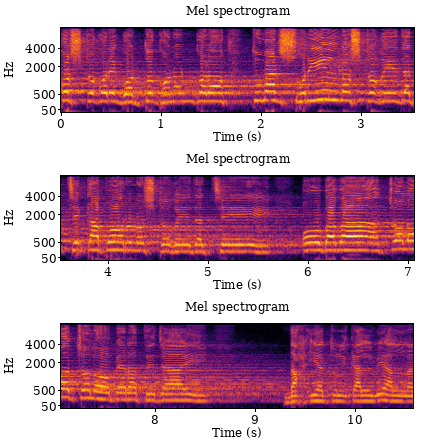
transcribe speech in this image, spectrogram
কষ্ট করে গর্ত খনন করো? তোমার শরীর নষ্ট হয়ে যাচ্ছে, কাপড় নষ্ট হয়ে যাচ্ছে। ও বাবা, চলো চলো, বেড়াতে যাই। দাহিয়াতুল কালবি আল্লাহ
